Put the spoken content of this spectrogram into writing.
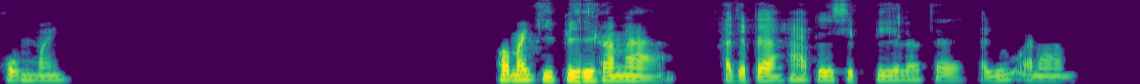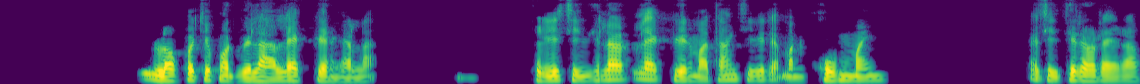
คุ้มไหมเพราะไม่กี่ปีข้างหน้า อาจจะเป็นห้าปีสิบปีแล้วแต่อายุอานามเราก็จะหมดเวลาแลกเปลี่ยนกันละแต่ในสิ่งที่เราแลกเปลี่ยนมาทั้งชีวิตมันคุ้มไหมกับสิ่งที่เราได้รับ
